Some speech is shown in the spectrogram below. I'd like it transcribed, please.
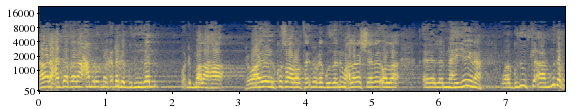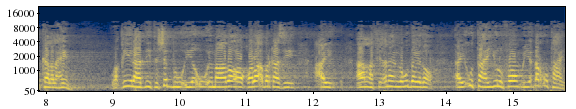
Qaala xadaanaa camrun marka dharka guduudan oo dhib lahaa riwaayooyinka ku soo aroortay dharka guduudan in wax laga sheegay oo la nahiyeyna waa guduudka aan midab kale lahayn waqiila haddii tashabuh iyo uu imaado oo qola markaasi ay aan la ficnayn in lagu daydo ay u tahay uniform iyo dhar u tahay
